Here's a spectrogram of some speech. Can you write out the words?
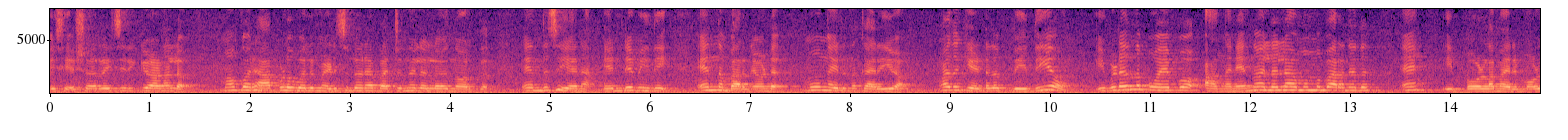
വിശേഷം അറിയിച്ചിരിക്കുവാണല്ലോ. മോക്ക് ഒരാപ്പിൾ പോലും മേടിച്ചിട്ട് വരാൻ പറ്റുന്നില്ലല്ലോ എന്നോർത്ത്. എന്ത് ചെയ്യാനാ? എന്റെ വിധി. എന്നും പറഞ്ഞുകൊണ്ട് മൂങ്ങ ഇരുന്ന് കരയുക അത് കേട്ടത് വിധിയോ? ഇവിടെ നിന്ന് പോയപ്പോൾ അങ്ങനെയൊന്നും അല്ലല്ലോ അമ്മമ്മ പറഞ്ഞത്. ഏ ഇപ്പോൾ ഉള്ള മരുമോൾ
